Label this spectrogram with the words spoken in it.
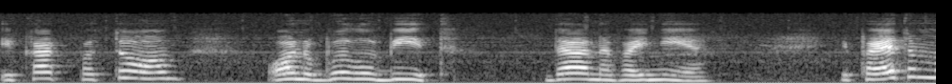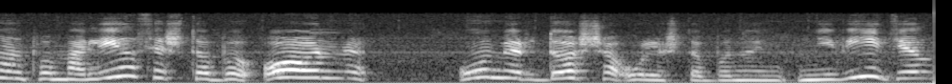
и как потом он был убит, да, на войне. И поэтому он помолился, чтобы он умер до Шауля, чтобы он не видел,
